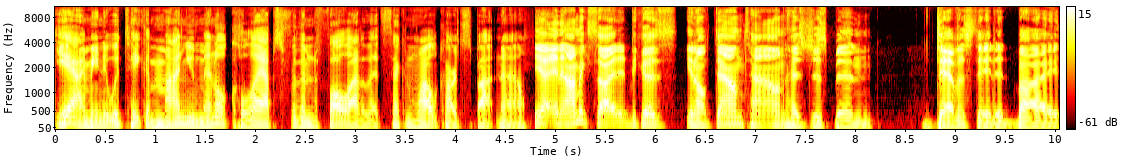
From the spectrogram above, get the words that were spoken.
Yeah, I mean, it would take a monumental collapse for them to fall out of that second wild card spot now. Yeah, and I'm excited because, you know, downtown has just been devastated by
